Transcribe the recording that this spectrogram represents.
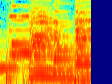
Música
